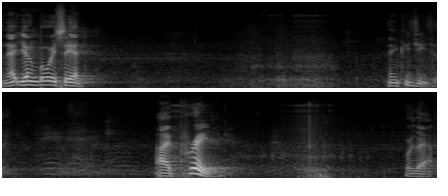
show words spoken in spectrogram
And that young boy said, Thank you, Jesus. I prayed for that.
